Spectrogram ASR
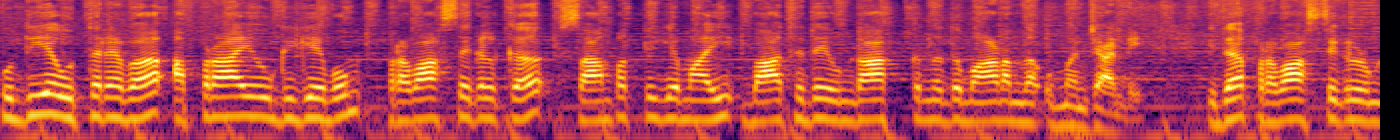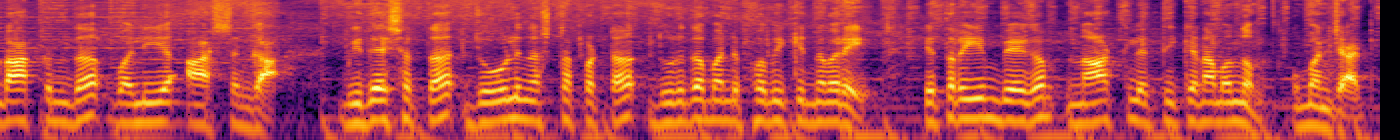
പുതിയ ഉത്തരവ് അപ്രായോഗികവും പ്രവാസികൾക്ക് സാമ്പത്തികമായി ബാധ്യതയുണ്ടാക്കുന്നതുമാണെന്ന് ഉമ്മൻചാണ്ടി. ഇത് പ്രവാസികൾ ഉണ്ടാക്കുന്നത് വലിയ ആശങ്ക. വിദേശത്ത് ജോലി നഷ്ടപ്പെട്ട് ദുരിതമനുഭവിക്കുന്നവരെ എത്രയും വേഗം നാട്ടിലെത്തിക്കണമെന്നും ഉമ്മൻചാണ്ടി.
